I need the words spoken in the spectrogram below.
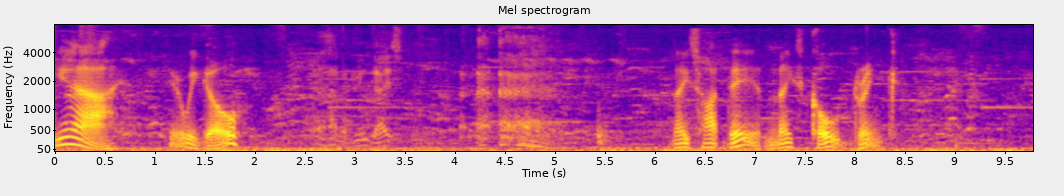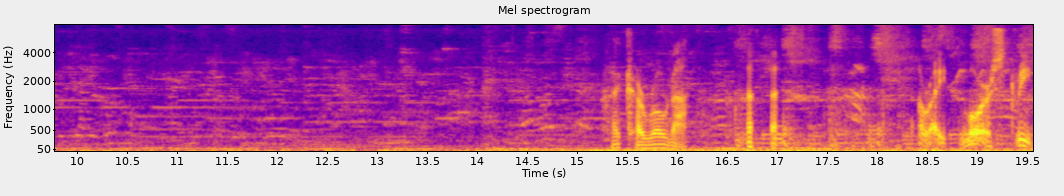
Yeah, here we go. Have a drink, guys. Nice hot day and nice cold drink. A Corona. All right, more street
